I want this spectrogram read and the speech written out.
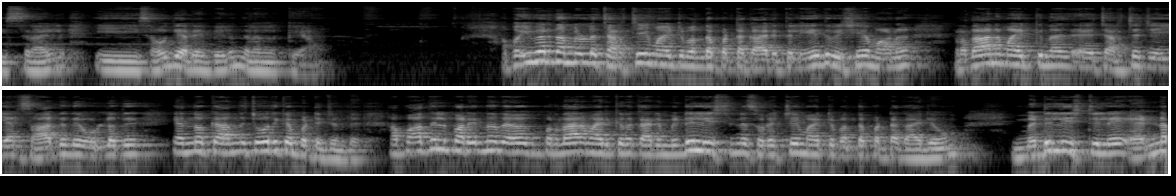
ഇസ്രായേൽ ഈ സൗദി അറേബ്യയിലും നിലനിൽക്കുകയാണ്. അപ്പോൾ ഇവർ തമ്മിലുള്ള ചർച്ചയുമായിട്ട് ബന്ധപ്പെട്ട കാര്യത്തിൽ ഏത് വിഷയമാണ് പ്രധാനമായിരിക്കുന്ന ചർച്ച ചെയ്യാൻ സാധ്യതയുള്ളത് എന്നൊക്കെ അന്ന് ചോദിക്കപ്പെട്ടിട്ടുണ്ട്. അപ്പോൾ അതിൽ പറയുന്നത് പ്രധാനമായിരിക്കുന്ന കാര്യം മിഡിൽ ഈസ്റ്റിന്റെ സുരക്ഷയുമായിട്ട് ബന്ധപ്പെട്ട കാര്യവും മിഡിൽ ഈസ്റ്റിലെ എണ്ണ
